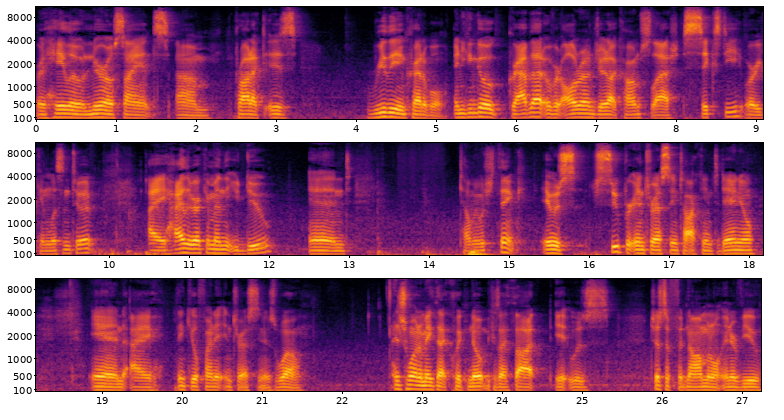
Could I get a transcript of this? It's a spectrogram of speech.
or the Halo neuroscience um, product is really incredible. And you can go grab that over at allaroundjoe.com slash 60 or you can listen to it. I highly recommend that you do and tell me what you think. It was super interesting talking to Daniel, and I think you'll find it interesting as well. I just want to make that quick note because I thought it was just a phenomenal interview,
